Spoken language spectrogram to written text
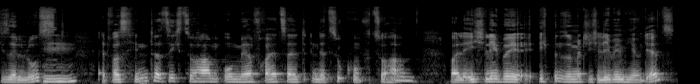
diese Lust, mhm. etwas hinter sich zu haben, um mehr Freizeit in der Zukunft zu haben. Weil ich lebe, ich bin so ein Mensch, ich lebe im Hier und Jetzt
